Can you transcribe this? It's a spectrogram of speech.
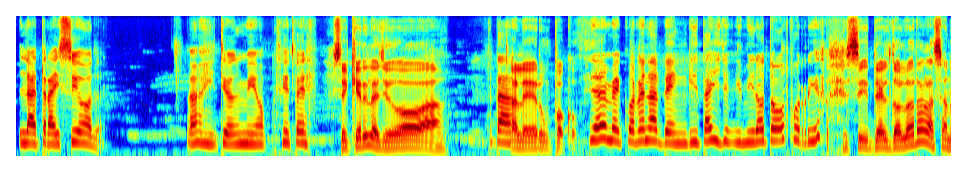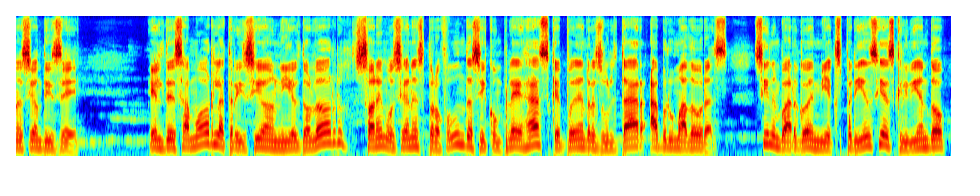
la traición. Ay, Dios mío. Si quiere, le ayudo a, a leer un poco. Me corren las benditas y, y miro todo corrido. Sí, del dolor a la sanación dice, el desamor, la traición y el dolor son emociones profundas y complejas que pueden resultar abrumadoras. Sin embargo, en mi experiencia escribiendo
